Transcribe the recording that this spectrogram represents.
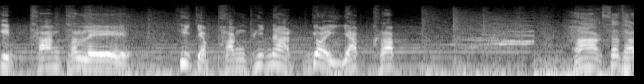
กิจทางทะเลที่จะพังพินาศย่อยยับครับ หากสถาน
